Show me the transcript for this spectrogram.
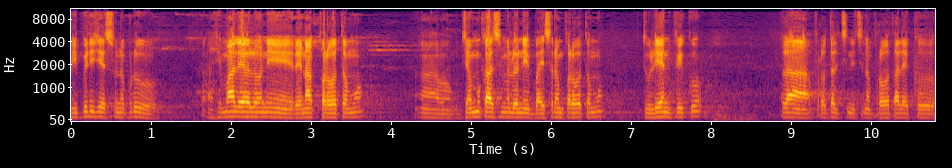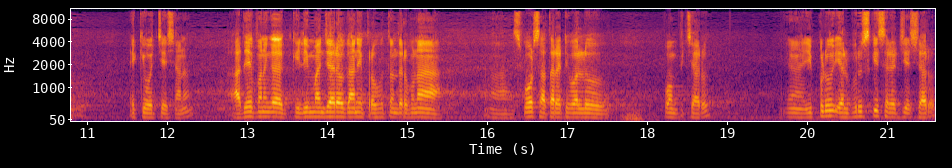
బీపీడీ చేస్తున్నప్పుడు హిమాలయాలోని రెనాక్ పర్వతము జమ్మూ కాశ్మీర్లోని బైసరం పర్వతము తులియన్ పీకు అలా పర్వతాలు చిన్న చిన్న పర్వతాలు ఎక్కువ ఎక్కి వచ్చేసాను. అదే పనిగా కిలిమంజారో కానీ ప్రభుత్వం తరఫున స్పోర్ట్స్ అథారిటీ వాళ్ళు పంపించారు. ఇప్పుడు ఎల్బ్రూస్కి సెలెక్ట్ చేశారు.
